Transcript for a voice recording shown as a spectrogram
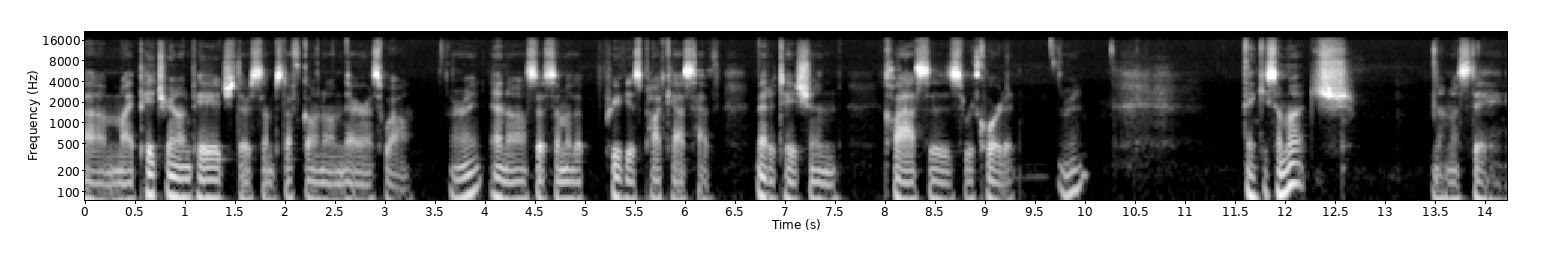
um, my Patreon page. There's some stuff going on there as well. All right. And also, some of the previous podcasts have meditation classes recorded. All right. Thank you so much. Namaste.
